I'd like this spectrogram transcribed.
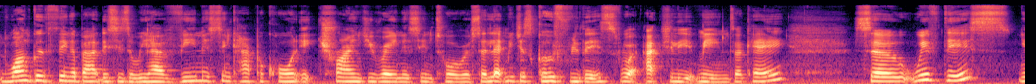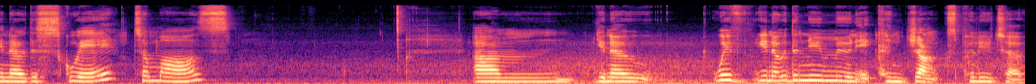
one good thing about this is that we have Venus in Capricorn, it trines Uranus in Taurus. So let me just go through this what actually it means, okay? So with this, you know, the square to Mars um you know with you know the new moon it conjuncts Pluto.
